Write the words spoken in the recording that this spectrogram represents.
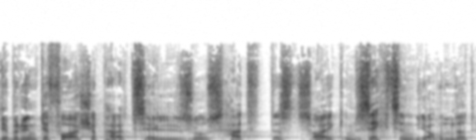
Der berühmte Forscher Paracelsus hat das Zeug im 16. Jahrhundert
